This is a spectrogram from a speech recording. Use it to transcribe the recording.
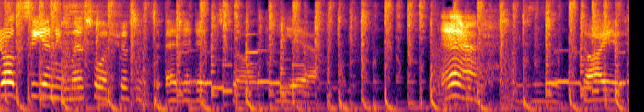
You don't see any missile, it's just it's edited. So yeah. And this is a diet. Diet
